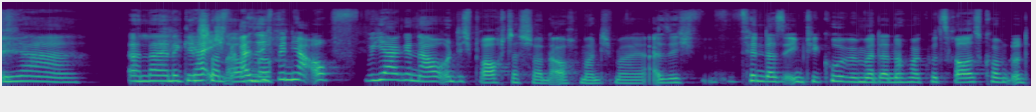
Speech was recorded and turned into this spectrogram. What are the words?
Ja. Alleine geht ja, schon ich, auch. Also noch. ich bin ja auch, ja genau, und ich brauche das schon auch manchmal. Also ich finde das irgendwie cool, wenn man dann nochmal kurz rauskommt. Und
